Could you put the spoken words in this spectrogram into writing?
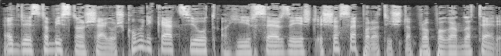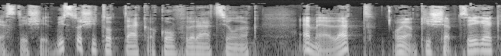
egyrészt a biztonságos kommunikációt, a hírszerzést és a szeparatista propaganda terjesztését biztosították a konfederációnak. Emellett olyan kisebb cégek,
